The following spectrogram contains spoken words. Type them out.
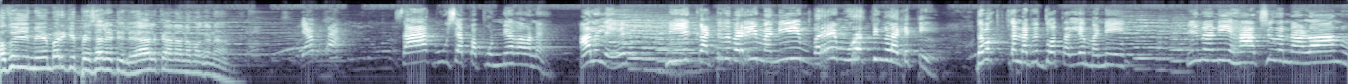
ಅದು ಈ ಮೆಂಬರ್ಗೆ ಸ್ಪೆಷಾಲಿಟಿ ಇಲ್ಲ. ಯಾಲ್ಕ ನನ್ನ ಮಗನ? ಯಪ್ಪ ಸಾಕ್ ಮುಗಿಸಪ್ಪ ಪುಣ್ಯದವನ ಅಲ್ಲಲ್ಲಿ ನೀ ಕಟ್ಟಿದ ಬರ್ರಿ ಮನಿ ಬರ್ರಿ ಮೂರ ತಿಂಗಳಾಗೈತಿ. ದಬಕ್ಕನ ಬಿದ್ದೋತಲ್ಲೇ ಮನಿ. ಇನ್ನ ನೀ ಹಾಕ್ಸಿದ ನಳಾನು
